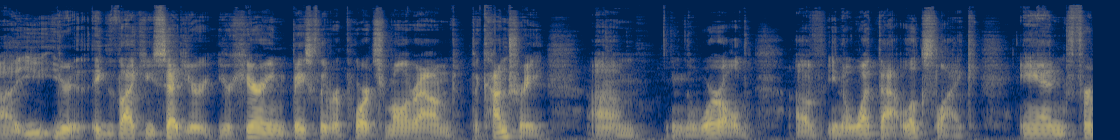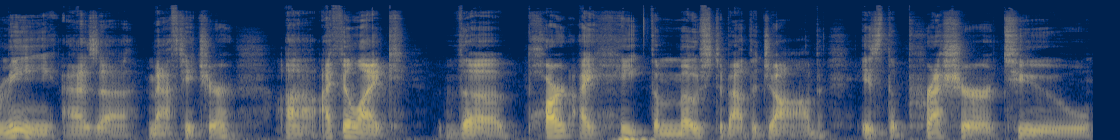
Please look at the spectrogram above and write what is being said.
uh, you, are like you said, you're you're hearing basically reports from all around the country, um, in the world of you know what that looks like. And for me, as a math teacher, uh, I feel like the part I hate the most about the job is the pressure to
